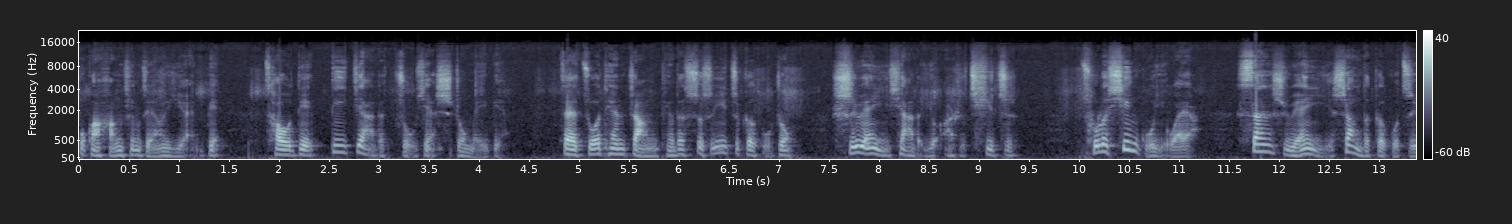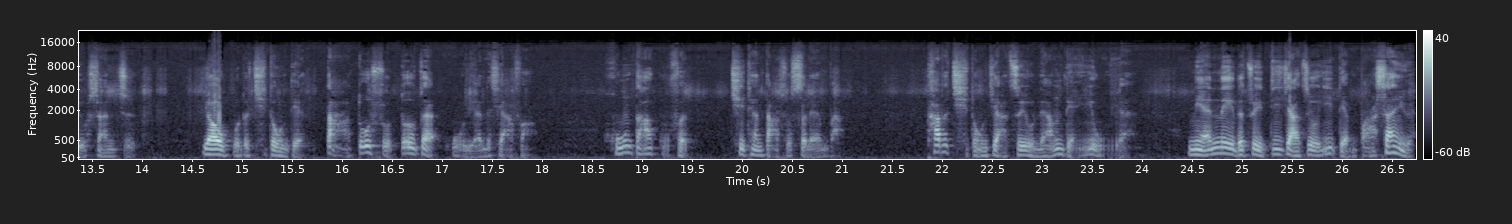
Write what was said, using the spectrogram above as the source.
不管行情怎样演变，超跌低价的主线始终没变。在昨天涨停的四十一只个股中，十元以下的有二十七只，除了新股以外啊，三十元以上的个股只有三只。妖股的启动点大多数都在五元的下方。宏达股份七天打出四连板，它的启动价只有两点一五元，年内的最低价只有一点八三元。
